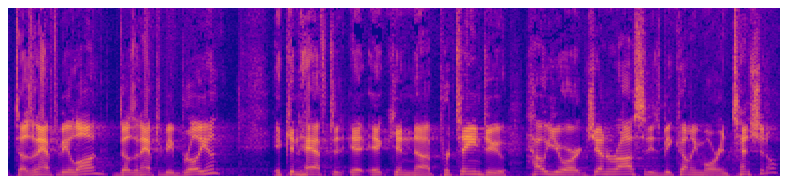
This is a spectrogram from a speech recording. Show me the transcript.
It doesn't have to be long, it doesn't have to be brilliant. It can, have to, it, it can uh, pertain to how your generosity is becoming more intentional,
